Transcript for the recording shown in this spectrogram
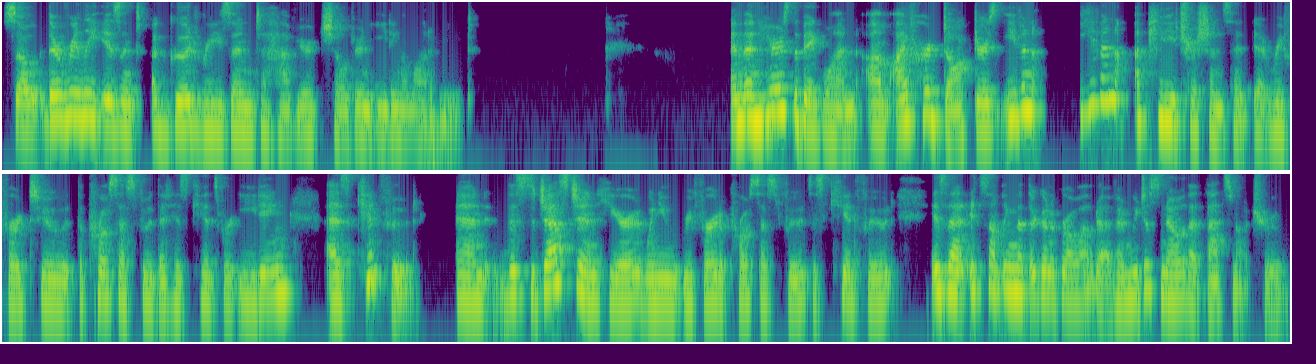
So there really isn't a good reason to have your children eating a lot of meat. And then here's the big one. Um, I've heard doctors, even even a pediatrician said uh, referred to the processed food that his kids were eating as kid food. And the suggestion here, when you refer to processed foods as kid food, is that it's something that they're going to grow out of. And we just know that that's not true.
